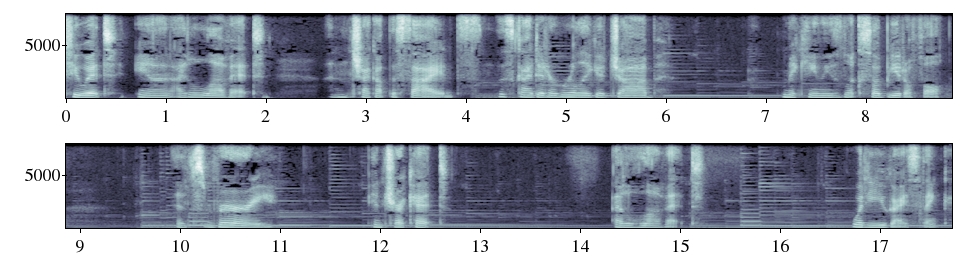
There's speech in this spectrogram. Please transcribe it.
to it, and I love it. And check out the sides. This guy did a really good job making these look so beautiful. It's very intricate. I love it. What do you guys think?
